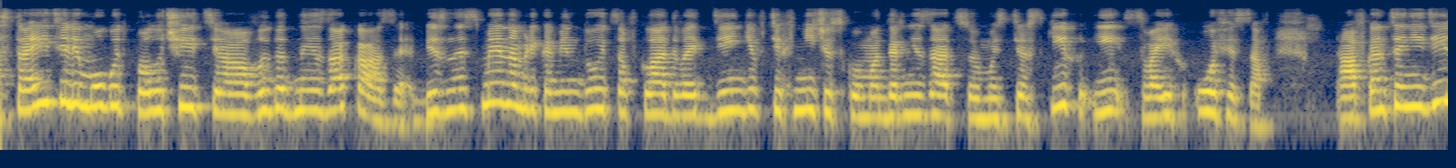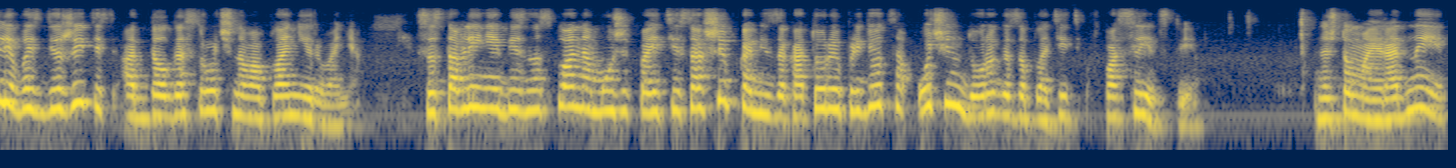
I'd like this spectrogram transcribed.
Строители могут получить выгодные заказы. Бизнесменам рекомендуется вкладывать деньги в техническую модернизацию мастерских и своих офисов. А в конце недели воздержитесь от долгосрочного планирования. Составление бизнес-плана может пойти с ошибками, за которые придется очень дорого заплатить впоследствии. Ну что, мои родные,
